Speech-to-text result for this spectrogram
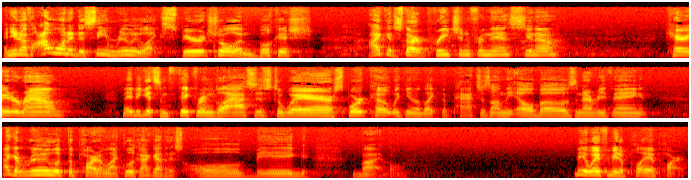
And you know, if I wanted to seem really like spiritual and bookish, I could start preaching from this, you know, carry it around, maybe get some thick rimmed glasses to wear, a sport coat with, you know, like the patches on the elbows and everything. And I could really look the part. I'm like, look, I got this old, big Bible. Be a way for me to play a part.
